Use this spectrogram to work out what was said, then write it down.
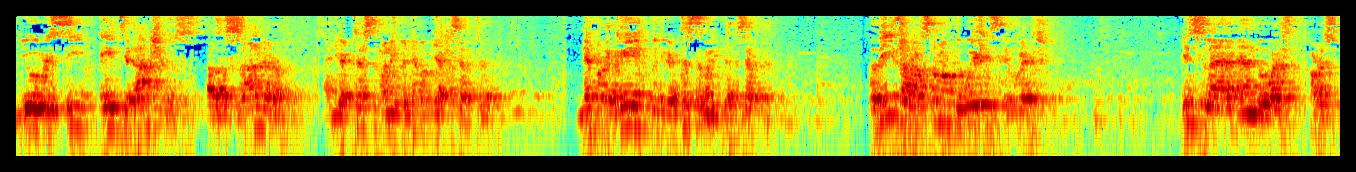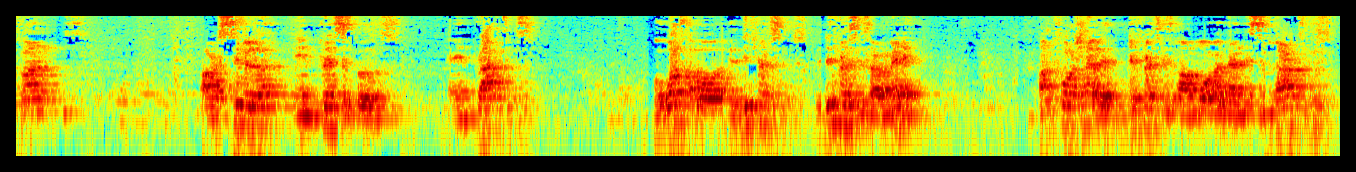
you receive 80 lashes as a slanderer, and your testimony will never be accepted. Never again will your testimony be accepted. So these are some of the ways in which Islam and the West correspond, are similar in principles and practice. But what about the differences? The differences are many. Unfortunately, differences are more than the similarities.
